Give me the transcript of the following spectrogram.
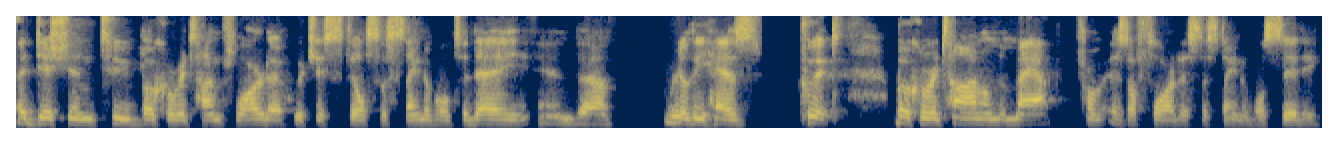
addition to Boca Raton, Florida, which is still sustainable today and uh, really has put Boca Raton on the map from, as a Florida sustainable city.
